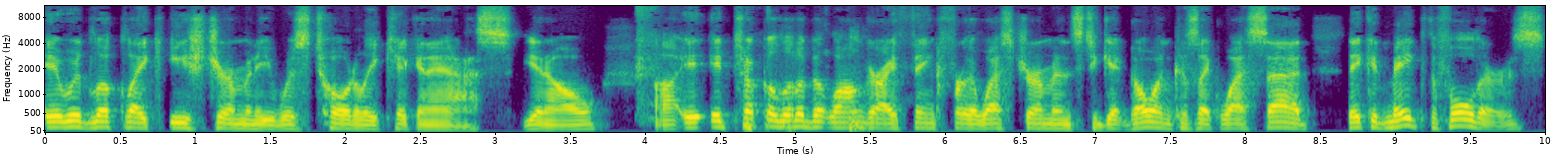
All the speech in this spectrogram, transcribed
it would look like East Germany was totally kicking ass. You know, uh, it, it took a little bit longer, I think, for the West Germans to get going because, like Wes said, they could make the folders.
